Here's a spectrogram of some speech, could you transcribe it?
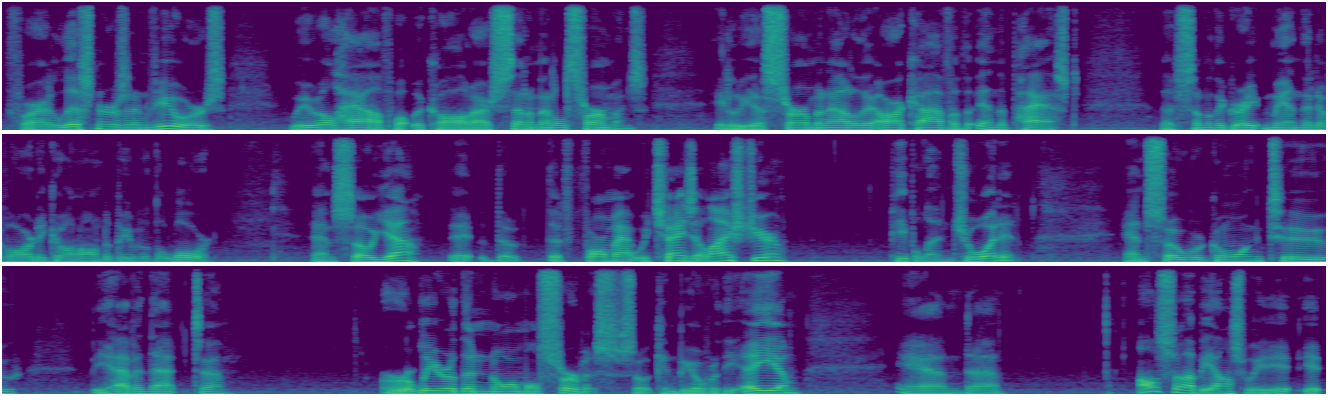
for our listeners and viewers, we will have what we call our sentimental sermons. It'll be a sermon out of the archive of the, in the past of some of the great men that have already gone on to be with the Lord. And so, yeah, it, the, the format, we changed it last year. People enjoyed it. And so we're going to be having that uh, earlier than normal service. So it can be over the AM. And uh, also, I'll be honest with you, it, it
